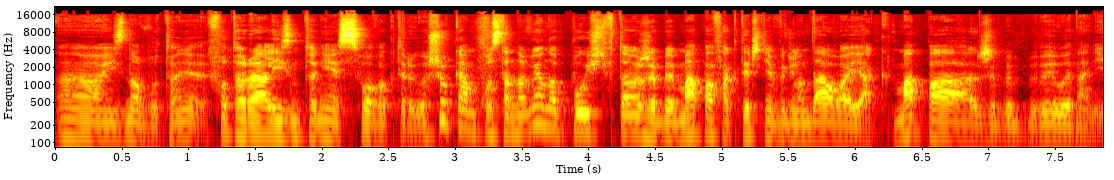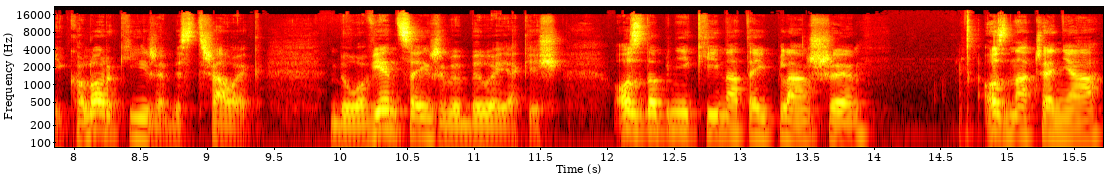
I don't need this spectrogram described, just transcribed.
o, I znowu, to nie, fotorealizm to nie jest słowo, którego szukam. Postanowiono pójść w to, żeby mapa faktycznie wyglądała jak mapa, żeby były na niej kolorki, żeby strzałek było więcej, żeby były jakieś ozdobniki na tej planszy, oznaczenia.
